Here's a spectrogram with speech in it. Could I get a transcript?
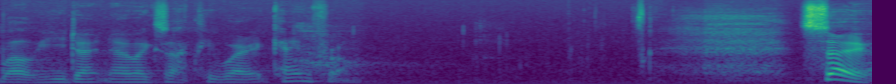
well, you don't know exactly where it came from. So,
